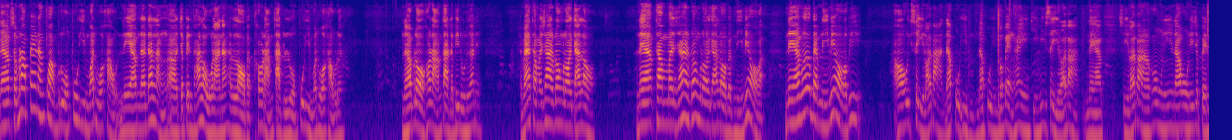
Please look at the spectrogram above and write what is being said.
นะครับสำหรับแม่นางกวักหลวงปู่อิ่มวัดหัวเขานะครับนะด้านหลังเอ่อจะเป็นพระหล่อโบราณนะหล่อแบบข้าวหลามตัดหลวงปู่อิ่มวัดหัวเขาเลยนะครับหล่อข้าวหลามตัดเดี๋ยวพี่ดูเนื้อดิ เห็นไหมธรรมชาติร่องรอยการหล่อนะครับธรรมชาติร่องรอยการหล่อแบบหนีไม่ออกอะนะครับเออแบบหนีไม่ออกอะพี่เอาอีกสี่ร้อยบาทนะปูอิ่มนะปูอิ่มมาแบ่งให้จริงๆพี่สี่ร้อยบาทนะครับสี่ร้อยบาทแล้วก็องค์นี้นะองค์นี้จะเป็นห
